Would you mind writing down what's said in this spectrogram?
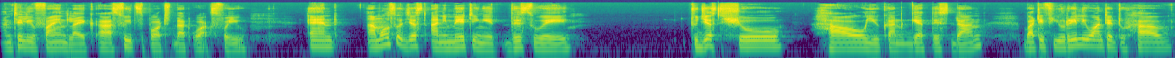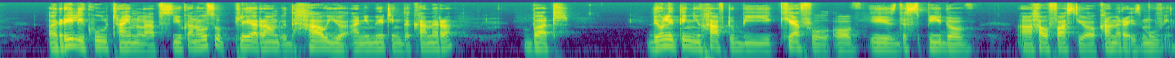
until you find like a sweet spot that works for you. And I'm also just animating it this way to just show how you can get this done. But if you really wanted to have a really cool time lapse, you can also play around with how you're animating the camera. But the only thing you have to be careful of is the speed of uh, how fast your camera is moving.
